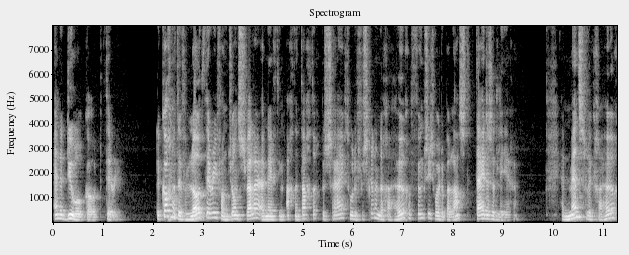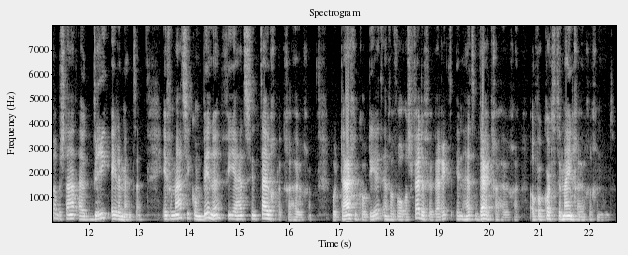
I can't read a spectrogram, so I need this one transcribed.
en de Dual Code Theory. De Cognitive Load Theory van John Sweller uit 1988 beschrijft hoe de verschillende geheugenfuncties worden belast tijdens het leren. Het menselijk geheugen bestaat uit drie elementen. Informatie komt binnen via het zintuigelijk geheugen, wordt daar gecodeerd en vervolgens verder verwerkt in het werkgeheugen, ook wel korte termijn geheugen genoemd.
